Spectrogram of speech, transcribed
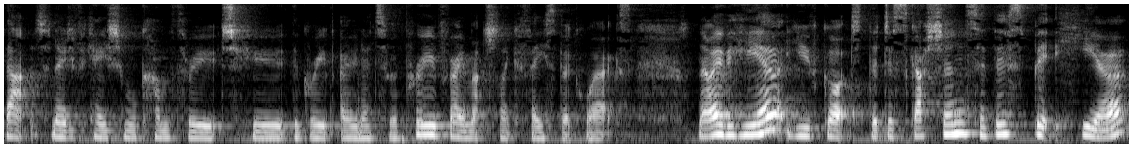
That notification will come through to the group owner to approve, very much like Facebook works. Now over here, you've got the discussion. So this bit here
